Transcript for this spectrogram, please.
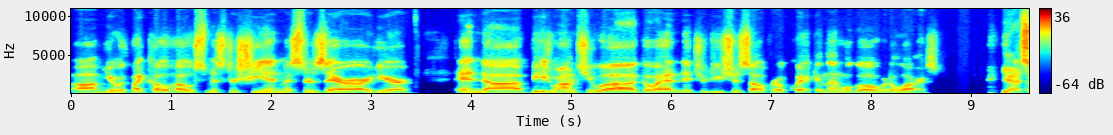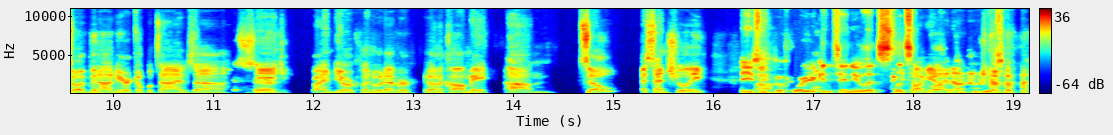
Uh, I'm here with my co host, Mr. Sheehan, Mr. Zara are here. And uh, Beej, why don't you uh, go ahead and introduce yourself real quick and then we'll go over to Lars. Yeah, so I've been on here a couple times. Uh, yes, Beej, Ryan Bjorklund, whatever you want to call me. Um, so essentially, Easy. Um, Before you continue, let's let's talk. Yeah, no, no. uh,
